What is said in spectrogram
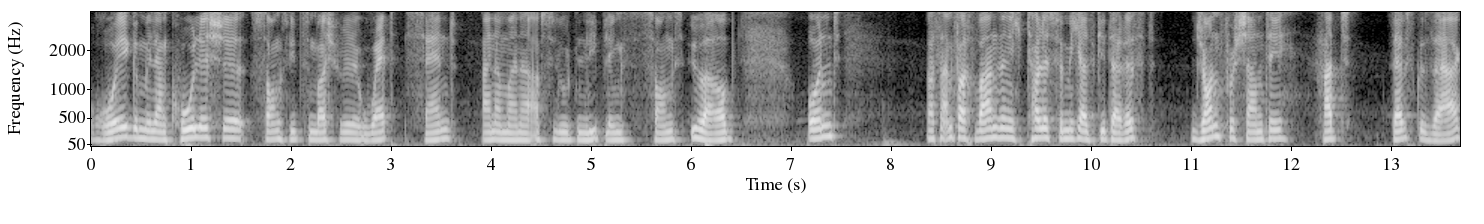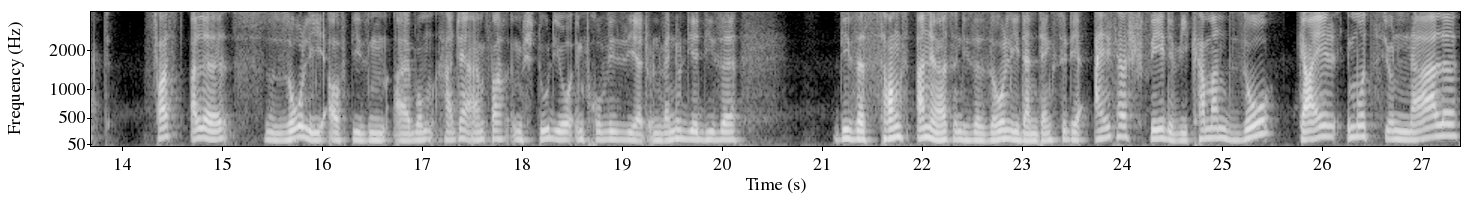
ruhige, melancholische Songs wie zum Beispiel Wet Sand, einer meiner absoluten Lieblingssongs überhaupt. Und was einfach wahnsinnig toll ist für mich als Gitarrist, John Frusciante hat selbst gesagt, fast alle Soli auf diesem Album hat er einfach im Studio improvisiert. Und wenn du dir diese, diese Songs anhörst und diese Soli, dann denkst du dir, alter Schwede, wie kann man so geil emotionale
